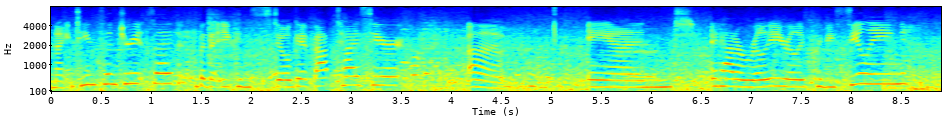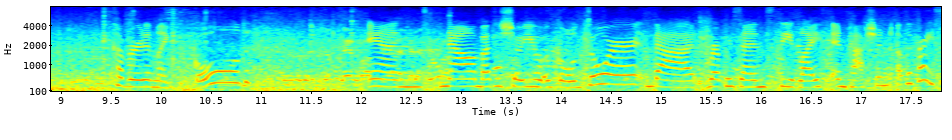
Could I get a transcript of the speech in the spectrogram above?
19th century, it said, but that you can still get baptized here. Um, and it had a really, really pretty ceiling covered in like gold. And now I'm about to show you a gold door that represents the life and passion of the Christ.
